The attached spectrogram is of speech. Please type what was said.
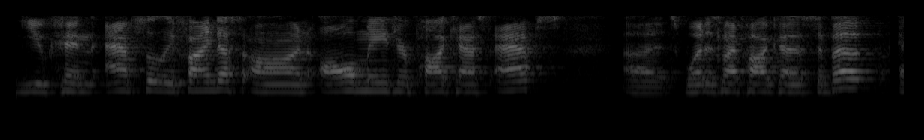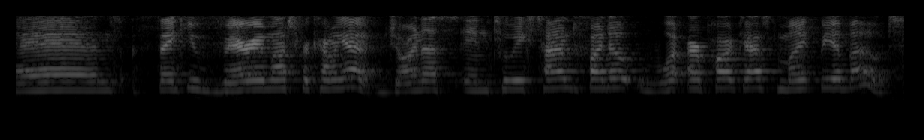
you can absolutely find us on all major podcast apps. Uh, it's What Is My Podcast About? And thank you very much for coming out. Join us in two weeks' time to find out what our podcast might be about.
